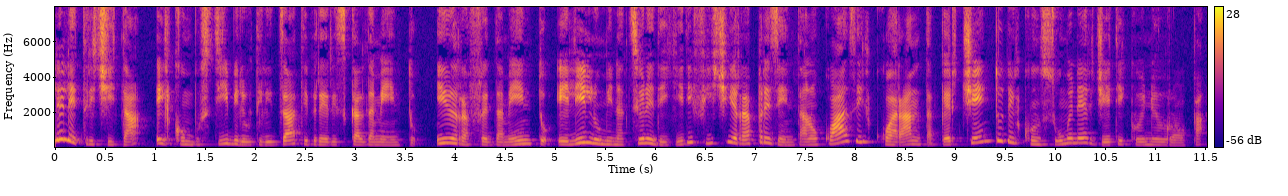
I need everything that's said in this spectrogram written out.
L'elettricità e il combustibile utilizzati per il riscaldamento, il raffreddamento e l'illuminazione degli edifici rappresentano quasi il 40% del consumo energetico in Europa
